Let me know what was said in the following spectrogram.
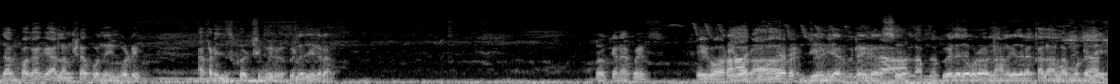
దాని పక్కకే అల్లం షాప్ ఉంది ఇంకోటి. అక్కడ తీసుకోవచ్చు మీరు వీళ్ళ దగ్గర. ఓకేనా ఫ్రెండ్స్ జింజర్ ట్రేడర్స్ వీళ్ళ దగ్గర నాలుగైదు రకాల అల్లం ఉంటుంది.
